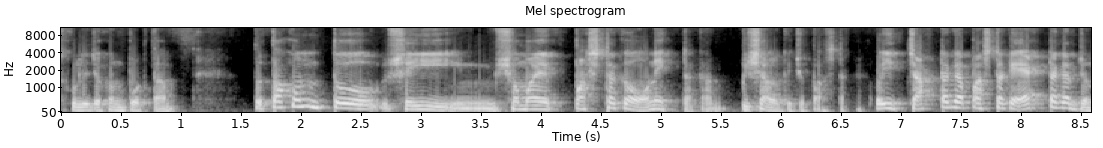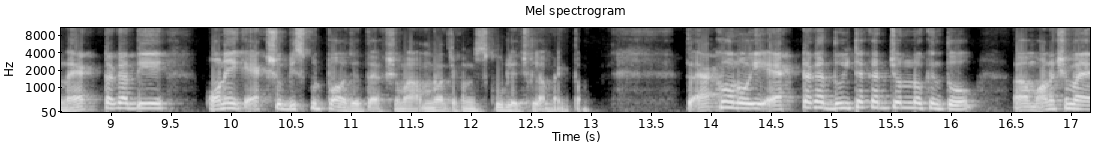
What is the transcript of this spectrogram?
স্কুলে যখন পড়তাম তো তখন তো সেই সময়ে পাঁচ টাকা অনেক টাকা, বিশাল কিছু পাঁচ টাকা। ওই চার টাকা, পাঁচ টাকা, এক টাকার জন্য, এক টাকা দিয়ে অনেক একশো বিস্কুট পাওয়া যেত এক সময় আমরা যখন স্কুলে ছিলাম একদম। তো এখন ওই এক টাকা, দুই টাকার জন্য কিন্তু অনেক সময়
